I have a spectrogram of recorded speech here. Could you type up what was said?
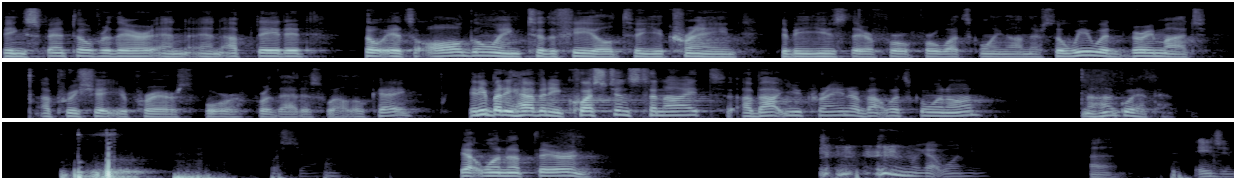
being spent over there and, and updated. So it's all going to the field, to Ukraine, to be used there for, for what's going on there. So we would very much appreciate your prayers for, for that as well, okay? Anybody have any questions tonight about Ukraine or about what's going on? Uh-huh. Go ahead, Pastor. Got one up there. And... we got one here. Uh, Agent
